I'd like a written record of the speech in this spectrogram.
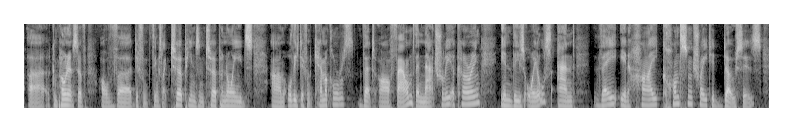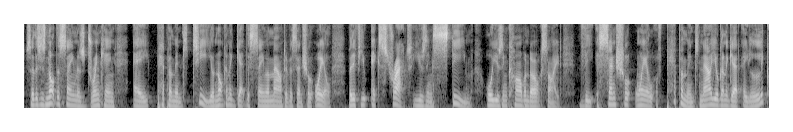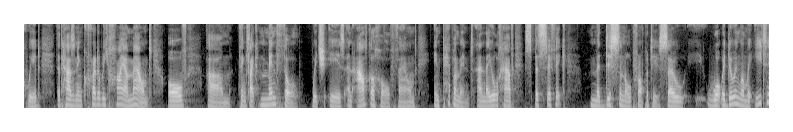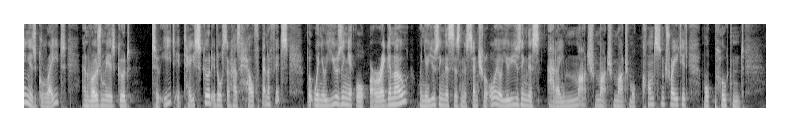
uh, components of of uh, different things like terpenes and terpenoids, um, all these different chemicals that are found. They're naturally occurring in these oils and they in high concentrated doses. So this is not the same as drinking a peppermint tea. You're not going to get the same amount of essential oil. But if you extract using steam or using carbon dioxide, the essential oil of peppermint, now you're going to get a liquid that has an incredibly high amount of um, things like menthol, which is an alcohol found in peppermint, and they all have specific medicinal properties. So, what we're doing when we're eating is great, and rosemary is good to eat. It tastes good. It also has health benefits. But when you're using it, or oregano, when you're using this as an essential oil, you're using this at a much, much, much more concentrated, more potent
